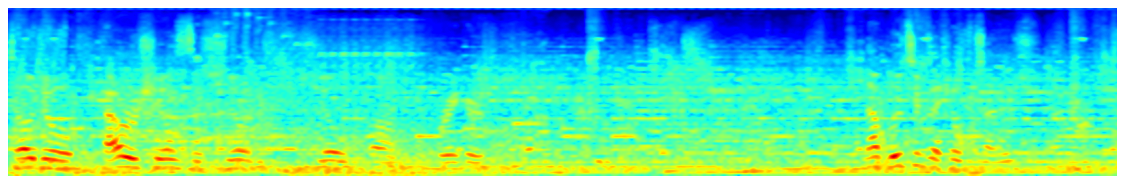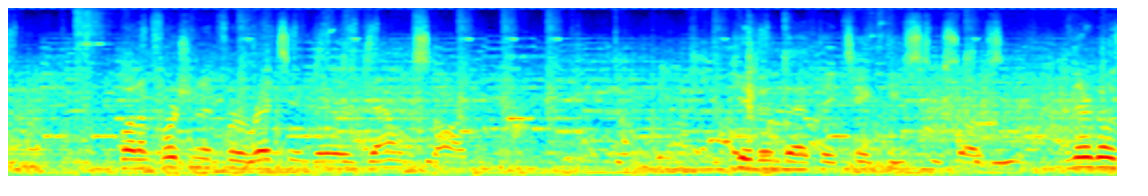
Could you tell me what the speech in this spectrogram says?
Tojo power shields the shield shield um, breaker. Now blue team's at kill percentage, but unfortunate for red team, they're down a stock given that they take these two stocks. And there goes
